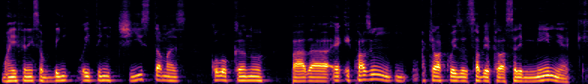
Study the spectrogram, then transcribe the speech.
uma referência bem oitentista, mas colocando para. É, é quase um, um, aquela coisa, sabe, aquela série Maniac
